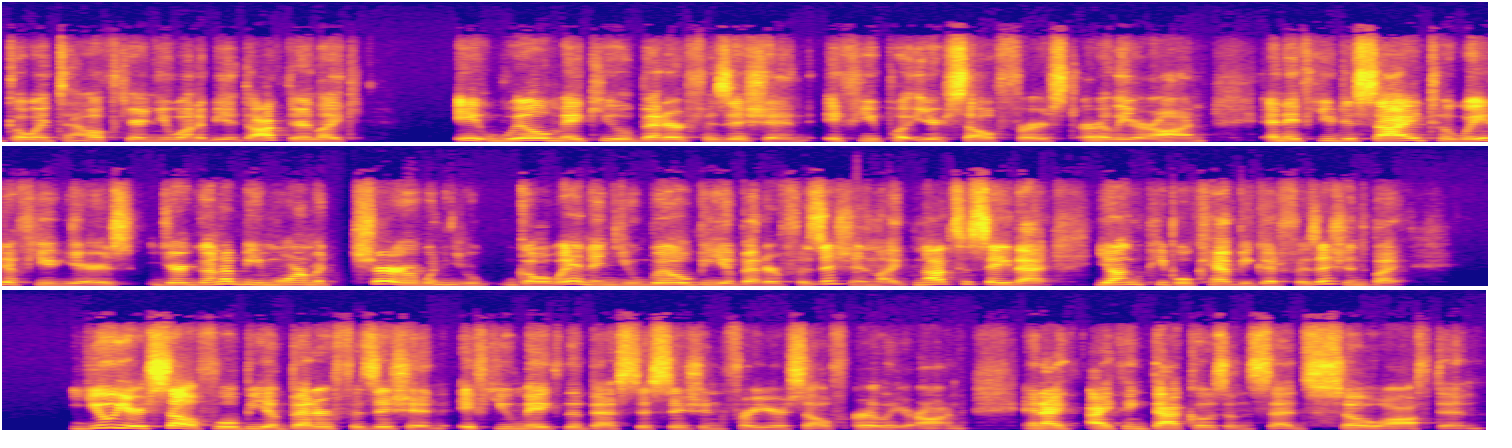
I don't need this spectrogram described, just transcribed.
go into healthcare and you want to be a doctor, like it will make you a better physician if you put yourself first earlier on. And if you decide to wait a few years, you're going to be more mature when you go in and you will be a better physician. Like, not to say that young people can't be good physicians, but you yourself will be a better physician if you make the best decision for yourself earlier on. And I, I think that goes unsaid so often.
